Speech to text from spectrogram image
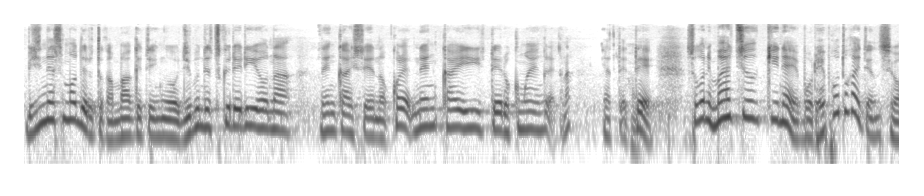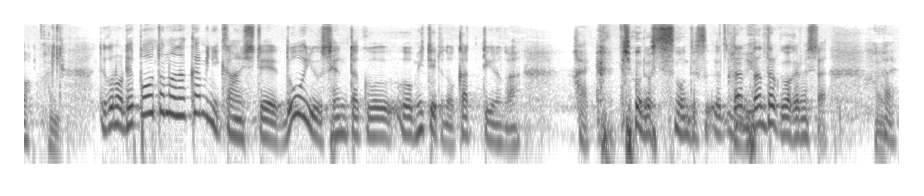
ビジネスモデルとかマーケティングを自分で作れるような年会制のこれ年会で6万円ぐらいかな？やってて、はい、そこに毎月ねもうレポート書いてるんですよ。はいでこのレポートの中身に関してどういう選択を見ているのかっていうのが、はい、今日の質問です。だなんとなく分かりました。はい、はい、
